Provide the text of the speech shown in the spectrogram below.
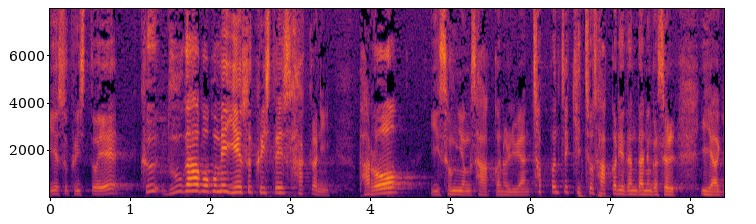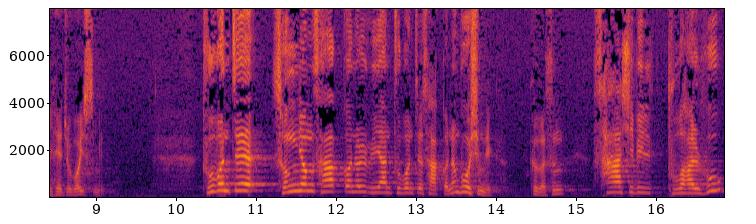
예수 그리스도의 그 누가복음의 예수 그리스도의 사건이 바로 이 성령 사건을 위한 첫 번째 기초 사건이 된다는 것을 이야기해 주고 있습니다. 두 번째 성령 사건을 위한 두 번째 사건은 무엇입니까? 그것은 40일 부활 후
